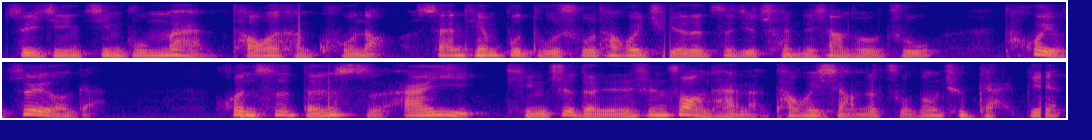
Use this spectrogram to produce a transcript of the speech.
最近进步慢，他会很苦恼；三天不读书，他会觉得自己蠢得像头猪，他会有罪恶感。混吃等死、安逸停滞的人生状态呢，他会想着主动去改变。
